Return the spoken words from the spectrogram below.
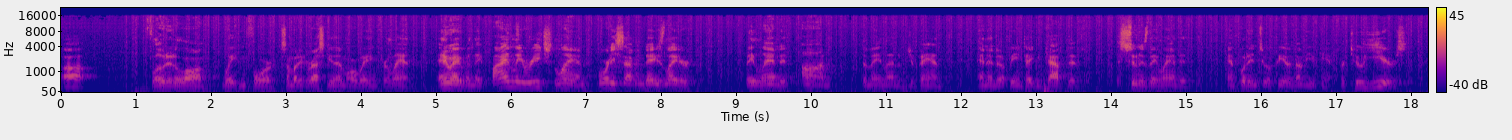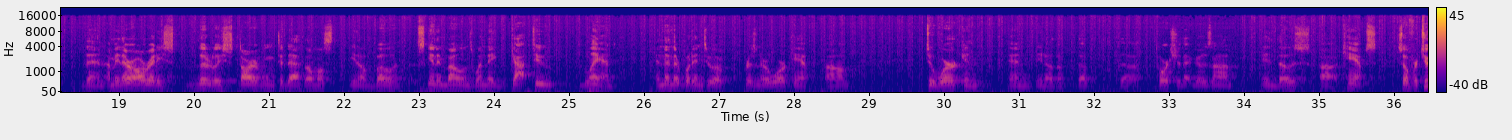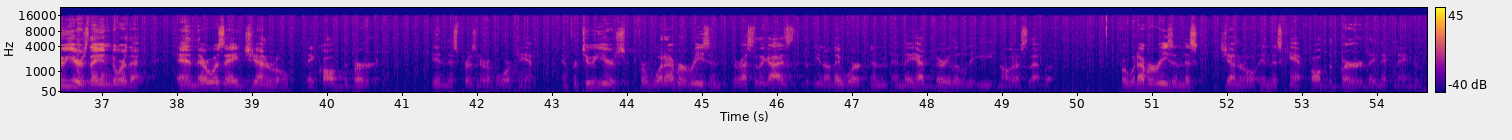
uh, floated along, waiting for somebody to rescue them or waiting for land. Anyway, when they finally reached land, 47 days later, they landed on the mainland of Japan and ended up being taken captive as soon as they landed and put into a POW camp for two years. Then, I mean, they're already literally starving to death, almost, you know, bone, skin and bones when they got to land. And then they're put into a prisoner of war camp um, to work and, and you know, the, the, the torture that goes on in those uh, camps. So for two years, they endure that. And there was a general they called the Bird in this prisoner of war camp. And for two years, for whatever reason, the rest of the guys, you know, they worked and, and they had very little to eat and all the rest of that. But for whatever reason, this general in this camp called the Bird, they nicknamed him,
